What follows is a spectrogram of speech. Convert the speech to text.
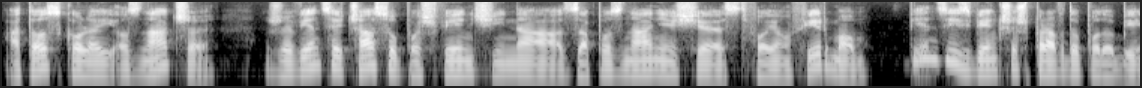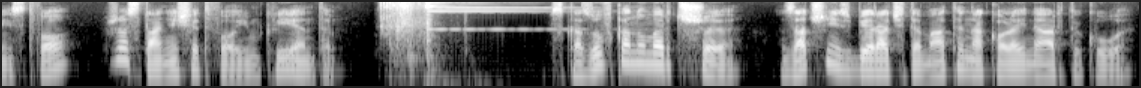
a to z kolei oznacza, że więcej czasu poświęci na zapoznanie się z Twoją firmą, więc i zwiększysz prawdopodobieństwo, że stanie się Twoim klientem. Wskazówka numer 3. Zacznij zbierać tematy na kolejne artykuły.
